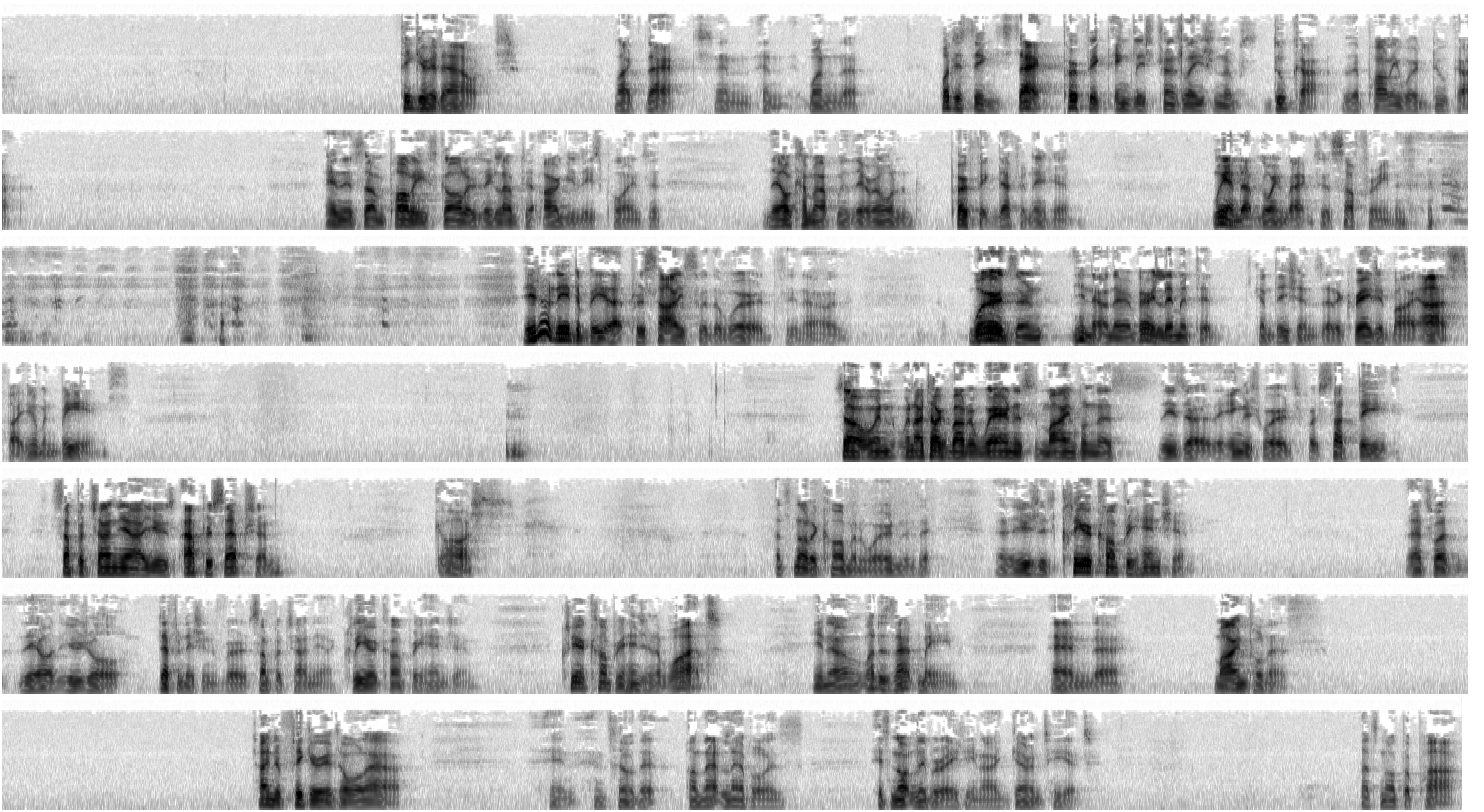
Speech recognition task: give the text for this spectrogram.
Figure it out like that. And, and one, uh, what is the exact perfect English translation of dukkha, the Pali word dukkha? And there's some Pali scholars, they love to argue these points. And they all come up with their own perfect definition. We end up going back to suffering. you don't need to be that precise with the words, you know. Words are, you know, they're very limited conditions that are created by us, by human beings. So when, when I talk about awareness and mindfulness, these are the English words for sati. Sampajanya I use apperception. Gosh, that's not a common word. Uh, usually it's clear comprehension. That's what the usual definition for sampajanya, clear comprehension. Clear comprehension of what? You know, what does that mean? And uh, mindfulness. Trying to figure it all out. And, and so that on that level is, it's not liberating, I guarantee it. That's not the path.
